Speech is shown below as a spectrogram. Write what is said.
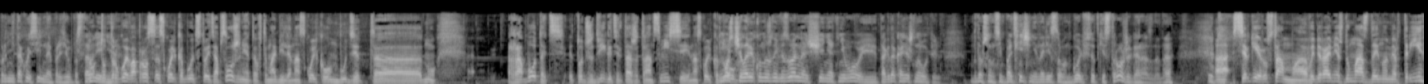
э, не такое сильное Ну, противопоставление. тут другой вопрос, сколько будет стоить обслуживание этого автомобиля, насколько он будет, ну, работать, тот же двигатель, та же трансмиссия, и насколько Может, долго... человеку нужны визуальные ощущения от него, и тогда, конечно, Opel. Потому что он симпатичнее нарисован. Гольф все-таки строже гораздо, да? А, Сергей Рустам, а, выбираю между Маздой номер 3,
